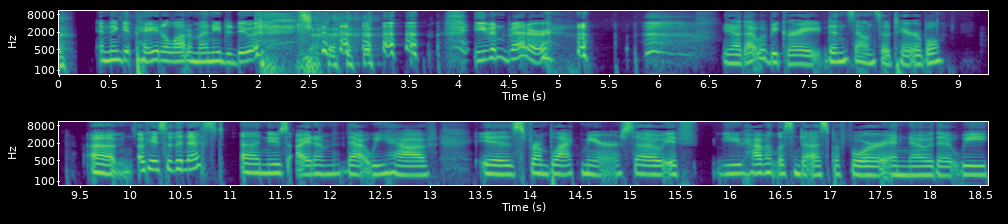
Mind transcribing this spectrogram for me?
and then get paid a lot of money to do it. Even better. Yeah, that would be great. Doesn't sound so terrible. Um, okay, so the next uh, news item that we have is from Black Mirror. So if you haven't listened to us before and know that we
